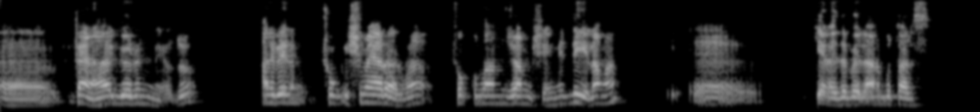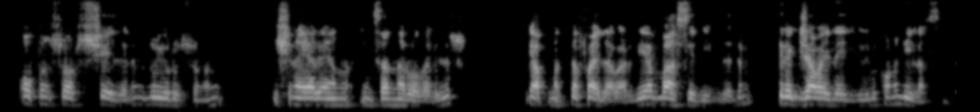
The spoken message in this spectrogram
E, fena görünmüyordu. Hani benim çok işime yarar mı? Çok kullanacağım bir şey mi? Değil ama e, gene de böyle hani bu tarz open source şeylerin duyurusunun işine yarayan insanlar olabilir. Yapmakta fayda var diye bahsedeyim dedim. Direkt Java ile ilgili bir konu değil aslında.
